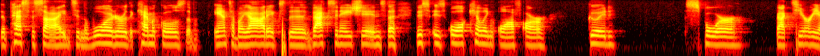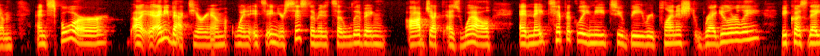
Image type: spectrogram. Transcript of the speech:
the pesticides in the water, the chemicals, the antibiotics, the vaccinations, the this is all killing off our good spore bacterium. And spore, uh, any bacterium, when it's in your system, it's a living object as well. And they typically need to be replenished regularly because they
